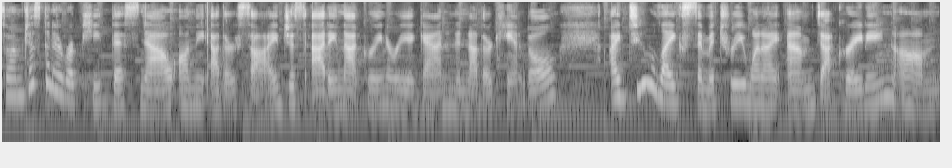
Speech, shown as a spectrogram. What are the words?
So I'm just going to repeat this now on the other side, just adding that greenery again and another candle. I do like symmetry when I am decorating. Um,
